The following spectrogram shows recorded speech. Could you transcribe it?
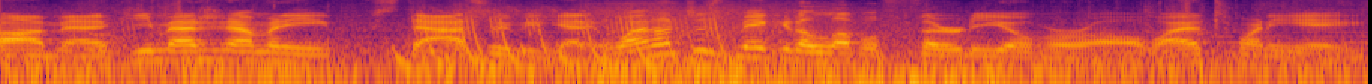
God, man. Can you imagine how many stats we'd be getting? Why not just make it a level 30 overall? Why a 28?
